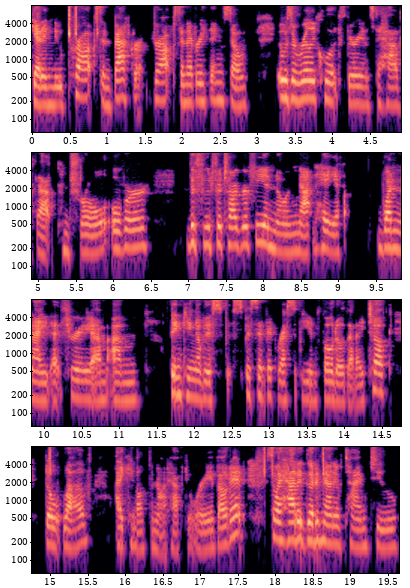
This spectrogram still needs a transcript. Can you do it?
getting new props and backdrops and everything. So it was a really cool experience to have that control over the food photography and knowing that, hey, if one night at 3 a.m., I'm thinking of this specific recipe and photo that I took, don't love, I can also not have to worry about it. So I had a good amount of time to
